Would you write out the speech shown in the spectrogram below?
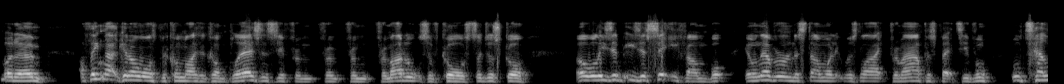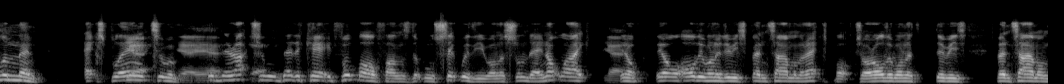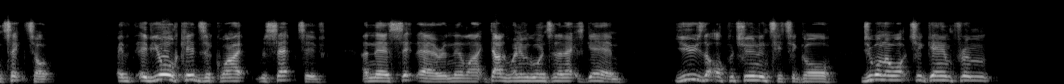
But um, I think that can almost become like a complacency from from from from adults, of course, to just go, oh well he's a he's a City fan, but he'll never understand what it was like from our perspective. We'll, we'll tell him then, explain yeah, it to them. Yeah, yeah, they're actual dedicated football fans that will sit with you on a Sunday, not like you know they all, all they want to do is spend time on their Xbox or all they want to do is spend time on TikTok. If, if your kids are quite receptive and they sit there and they're like, Dad, when are we going to the next game? Use that opportunity to go. Do you want to watch a game from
